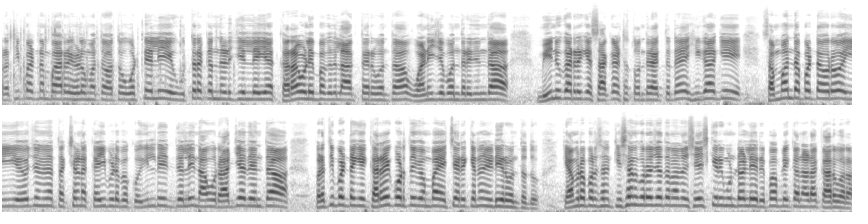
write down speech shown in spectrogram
ಪ್ರತಿಭಟನಾ ಬಾರ ಹೇಳು ಮತ್ತು ಅಥವಾ ಒಟ್ಟಿನಲ್ಲಿ ಉತ್ತರ ಕನ್ನಡ ಜಿಲ್ಲೆಯ ಕರಾವಳಿ ಭಾಗದಲ್ಲಿ ಆಗ್ತಾ ಇರುವಂತಹ ವಾಣಿಜ್ಯ ಬಂದರಿನಿಂದ ಮೀನುಗಾರರಿಗೆ ಸಾಕಷ್ಟು ತೊಂದರೆ ಆಗ್ತದೆ. ಹೀಗಾಗಿ ಸಂಬಂಧಪಟ್ಟವರು ಈ ಯೋಜನೆಯನ್ನು ತಕ್ಷಣ ಕೈ ಬಿಡಬೇಕು. ಇಲ್ಲದಿದ್ದಲ್ಲಿ ನಾವು ರಾಜ್ಯಾದ್ಯಂತ ಪ್ರತಿಭಟನೆಗೆ ಕರೆ ಕೊಡ್ತೀವಿ ಎಂಬ ಎಚ್ಚರಿಕೆಯನ್ನು ನೀಡಿರುವಂಥದ್ದು. ಕ್ಯಾಮ್ರಾ ಪರ್ಸನ್ ಕಿಶನ್ ಗುರು ಜೊತೆ ನಾನು ಶೇಷಗಿರಿ ಮುಂಡಳ್ಳಿ ರಿಪಬ್ಲಿಕ್ ಕನ್ನಡ ಕಾರವಾರ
